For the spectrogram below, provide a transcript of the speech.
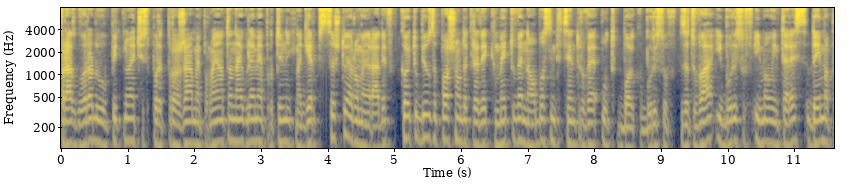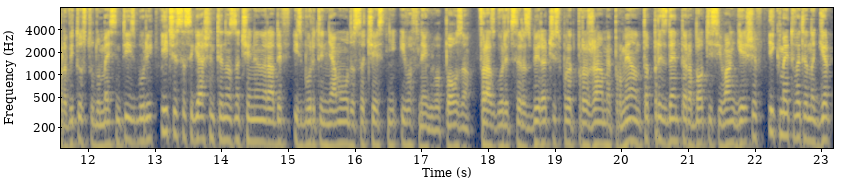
В разговора любопитно е, че според продължаваме промяната най-големия противник на ГЕРБ също е Румен Радев, който бил започнал да краде кметове на областните центрове от Бойко Борисов. Затова и Борисов имал интерес да има правителство до местните избори и че със сегашните назначения на Радев изборите нямало да са честни и в негова полза. В разговорите се разбира, че според продължаваме промяната, президента работи с Иван Гешев и кметовете на ГЕРБ,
